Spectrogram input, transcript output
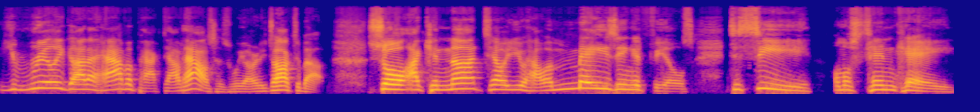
you really got to have a packed out house, as we already talked about. So I cannot tell you how amazing it feels to see almost 10K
